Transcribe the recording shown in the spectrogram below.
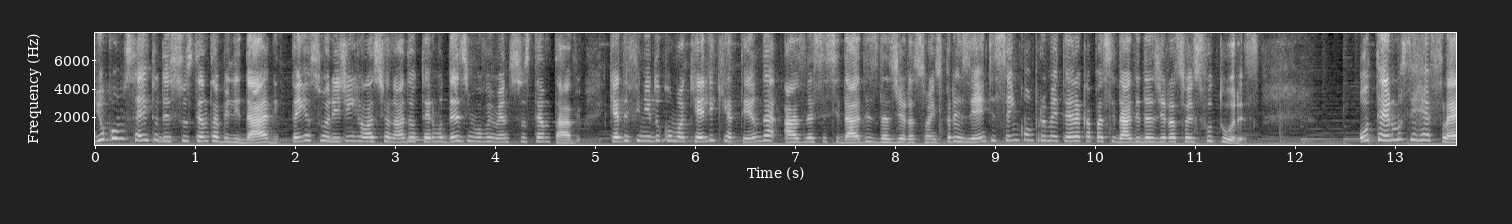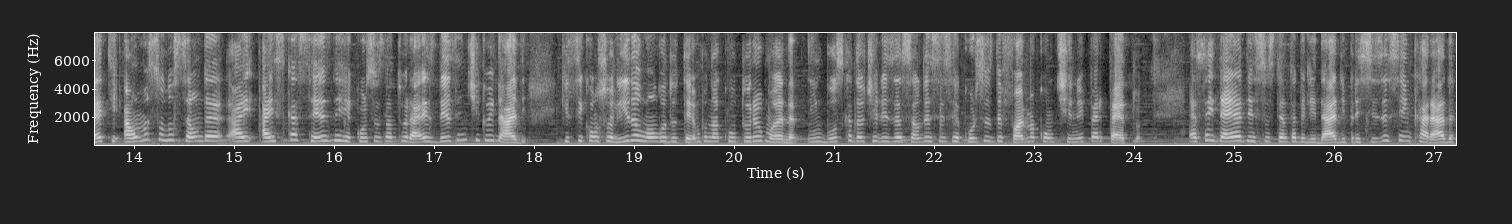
E o conceito de sustentabilidade tem a sua origem relacionada ao termo desenvolvimento sustentável, que é definido como aquele que atenda às necessidades das gerações presentes sem comprometer a capacidade das gerações futuras. O termo se reflete a uma solução a escassez de recursos naturais desde a antiguidade, que se consolida ao longo do tempo na cultura humana, em busca da utilização desses recursos de forma contínua e perpétua. Essa ideia de sustentabilidade precisa ser encarada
